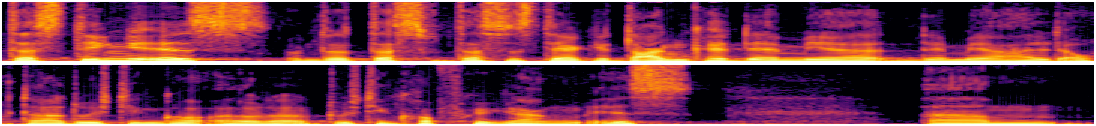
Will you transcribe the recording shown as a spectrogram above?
das Ding ist, und das, das ist der Gedanke, der mir, der mir halt auch da durch den, oder durch den Kopf gegangen ist. Ähm,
